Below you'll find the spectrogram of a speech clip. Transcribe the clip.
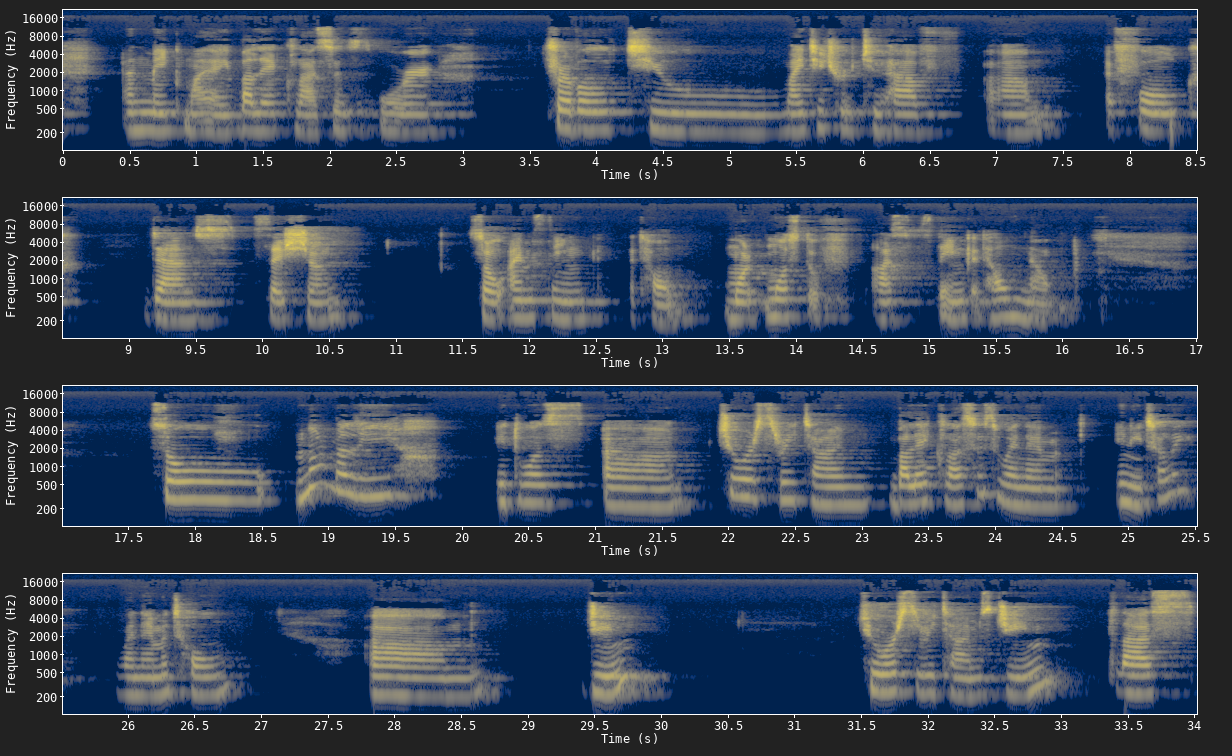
and make my ballet classes or travel to my teacher to have um, a folk dance session. So I'm staying at home. More, most of us staying at home now. So normally it was uh, two or three time ballet classes when I'm in Italy, when I'm at home. Um, gym, two or three times gym, plus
